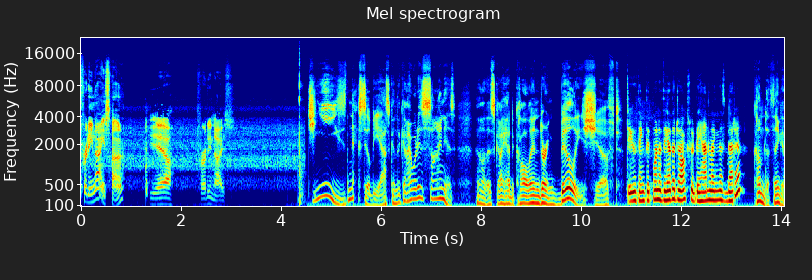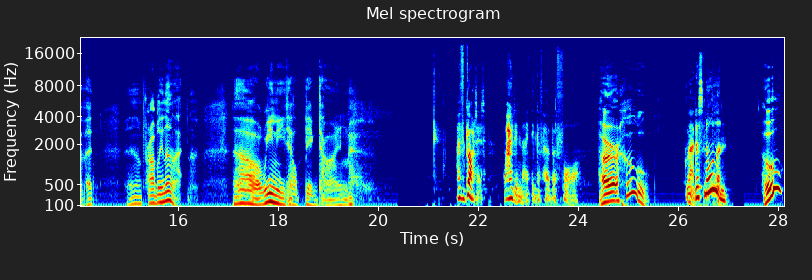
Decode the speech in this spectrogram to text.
Pretty nice, huh? Yeah, pretty nice. Jeez, next he'll be asking the guy what his sign is. Oh, this guy had to call in during Billy's shift. Do you think that one of the other jocks would be handling this better? Come to think of it, well, probably not. Oh, we need help big time. I've got it. Why didn't I think of her before? Her who? Gladys Nolan. Who?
